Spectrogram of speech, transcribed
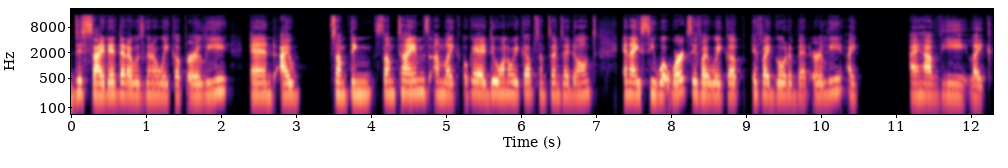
decided that I was going to wake up early and I something sometimes i'm like okay i do want to wake up sometimes i don't and i see what works if i wake up if i go to bed early i i have the like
